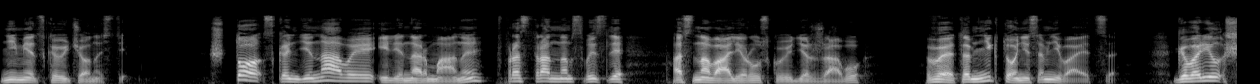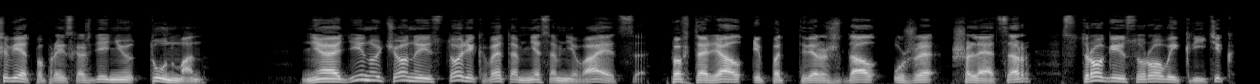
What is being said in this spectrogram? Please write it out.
немецкой учености. Что скандинавы или норманы в пространном смысле основали русскую державу, в этом никто не сомневается. Говорил швед по происхождению Тунман. Ни один ученый-историк в этом не сомневается, повторял и подтверждал уже Шлецер, строгий и суровый критик,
